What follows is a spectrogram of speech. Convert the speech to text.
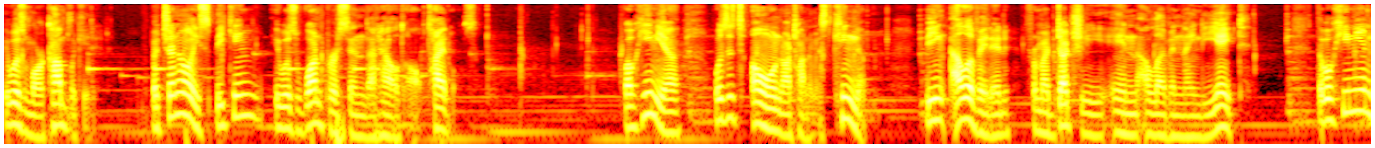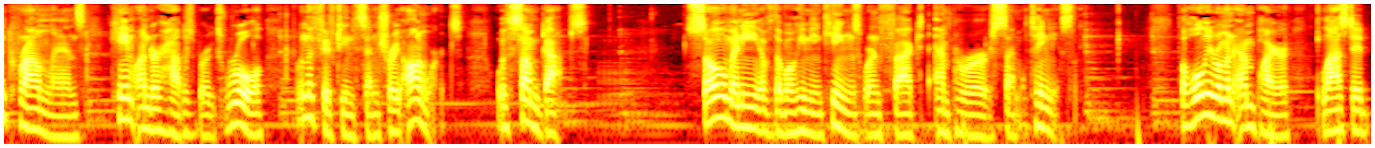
it was more complicated. But generally speaking, it was one person that held all titles. Bohemia was its own autonomous kingdom, being elevated from a duchy in 1198. The Bohemian crown lands came under Habsburg's rule from the 15th century onwards, with some gaps, so many of the Bohemian kings were in fact emperors simultaneously. The Holy Roman Empire lasted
